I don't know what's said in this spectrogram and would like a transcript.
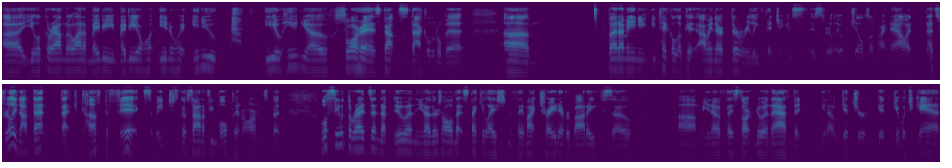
Uh, you look around their lineup, maybe maybe Inu, Inu, Eugenio Suarez bounces back a little bit. Um, but I mean, you, you, take a look at. I mean, their their relief pitching is is really what kills them right now, and that's really not that that tough to fix. I mean, just go sign a few bullpen arms, but we'll see what the Reds end up doing. You know, there's all that speculation that they might trade everybody. So, um, you know, if they start doing that, then you know, get your get get what you can.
